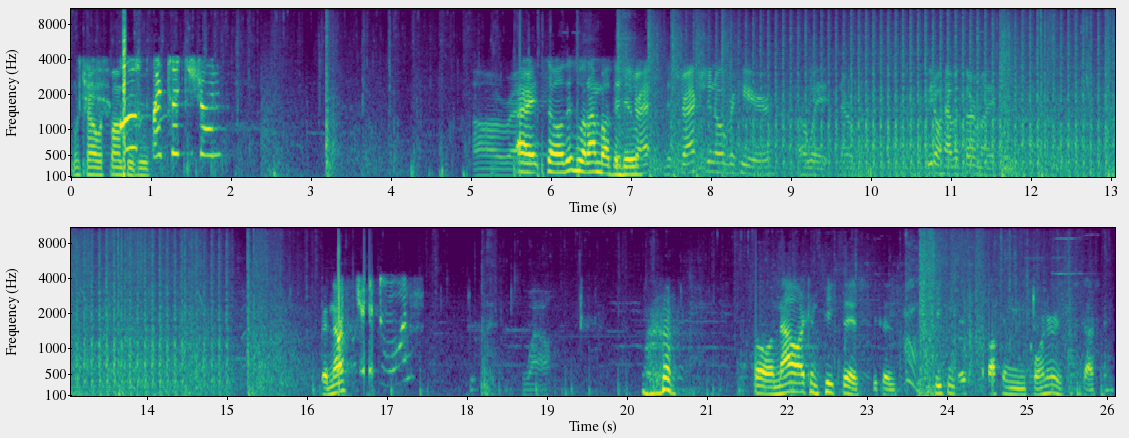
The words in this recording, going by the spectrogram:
What's wrong with spawn Oh, pieces? I touched on. All right. Alright, so this is what I'm about to do. Distraction over here. Oh wait, never mind. We don't have a thermite. Good enough? Get one. Wow. so now I can peek this because peeking this fucking corner is disgusting.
